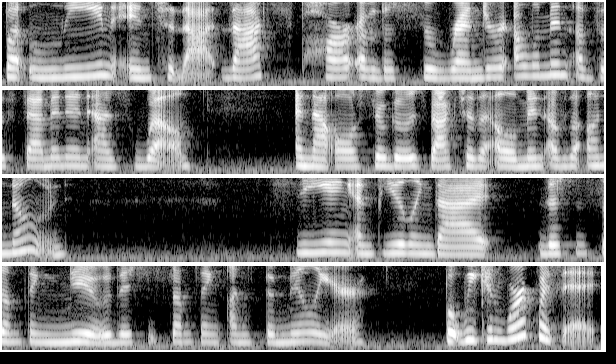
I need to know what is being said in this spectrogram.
but lean into that. That's part of the surrender element of the feminine as well. And that also goes back to the element of the unknown seeing and feeling that this is something new, this is something unfamiliar, but we can work with it.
